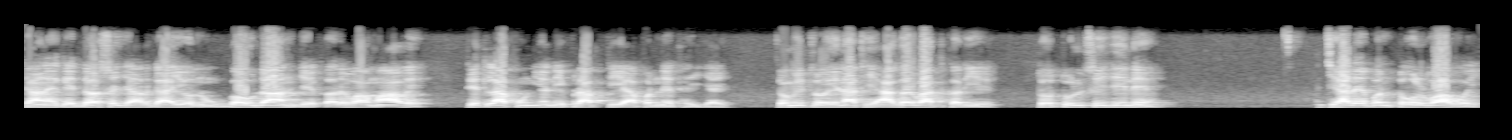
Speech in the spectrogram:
જાણે કે દસ હજાર ગાયોનું ગૌદાન જે કરવામાં આવે તેટલા પુણ્યની પ્રાપ્તિ આપણને થઈ જાય. તો મિત્રો, એનાથી આગળ વાત કરીએ તો તુલસીજીને જ્યારે પણ તોલવા હોય,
